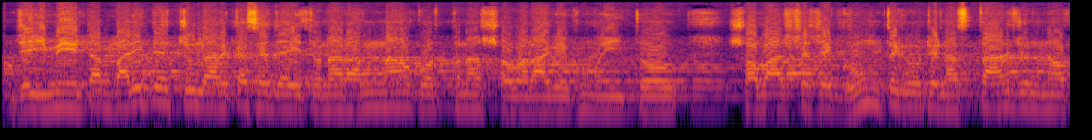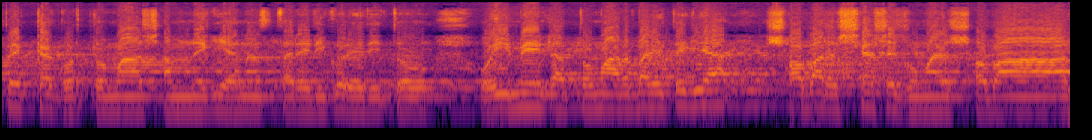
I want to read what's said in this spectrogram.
যেই মেয়েটা বাড়িতে চুলার কাছে যাইতো না, রান্নাও করতো না, সবার আগে ঘুমাইতো, সবার শেষে ঘুম থেকে উঠে নাস্তার জন্য অপেক্ষা করতো, মা সামনে গিয়া নাস্তা রেডি করে দিত। ওই মেয়েটা তোমার বাড়িতে গিয়া সবার শেষে ঘুমায়, সবার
